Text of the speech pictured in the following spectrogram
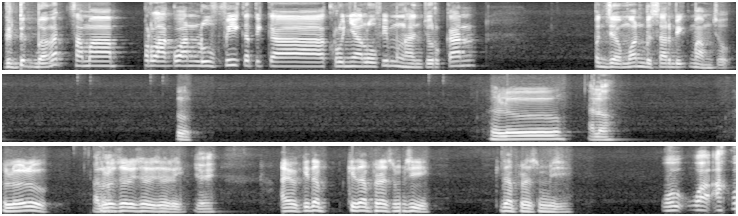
gedek banget sama perlakuan Luffy ketika krunya Luffy menghancurkan penjamuan besar Big Mom cuk Tuh. Halo. halo Halo, halo. Halo. Halo, sorry, sorry, sorry. yoi Ayo kita kita berasumsi. Kita berasumsi. Wah, aku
